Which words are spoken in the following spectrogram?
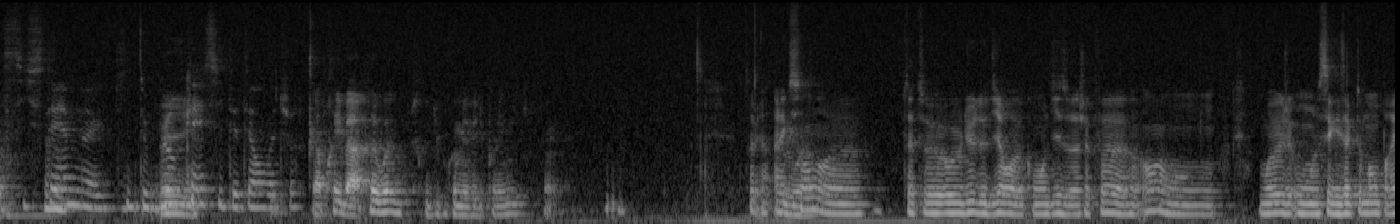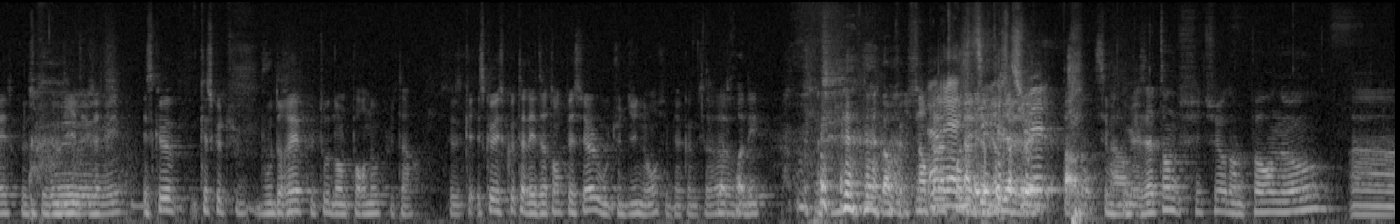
un système euh, qui te bloquait si t'étais en voiture. Après, bah, après, ouais, parce que du coup, comme il y avait des polémiques. ouais. Très bien. Alexandre, euh, peut-être euh, au lieu de dire euh, qu'on dise à chaque fois, euh, Oh, on... moi on sait exactement pareil que ce que vous dites. Est-ce que qu'est-ce que tu voudrais plutôt dans le porno plus tard? Est-ce que tu as des attentes spéciales ou tu te dis non, c'est bien comme ça? La 3D. Non, non, pas La la 3D. réalité c'est bien. virtuelle. Pardon. Mes attentes futures dans le porno, euh,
